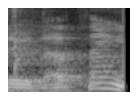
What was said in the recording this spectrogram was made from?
Dude, that thing.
